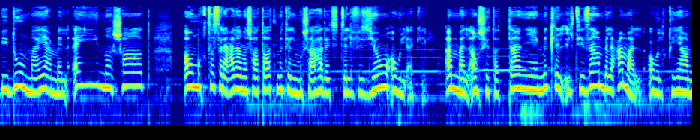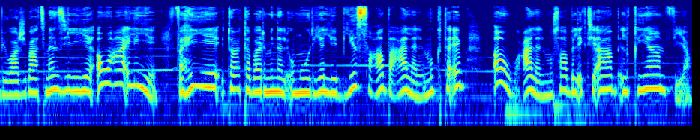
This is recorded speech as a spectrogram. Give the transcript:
بدون ما يعمل أي نشاط أو مقتصر على نشاطات مثل مشاهدة التلفزيون أو الأكل. أما الأنشطة الثانية مثل الالتزام بالعمل أو القيام بواجبات منزلية أو عائلية فهي تعتبر من الأمور يلي بيصعب على المكتئب أو على المصاب بالاكتئاب القيام فيها.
